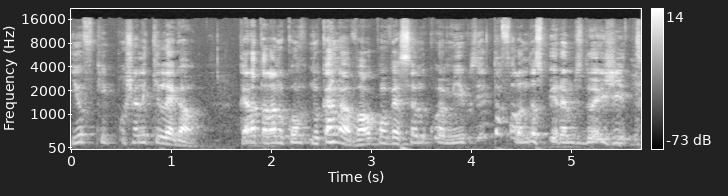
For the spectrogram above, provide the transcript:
E eu fiquei, poxa, olha que legal. O cara tá lá no, no carnaval conversando com amigos e ele tá falando das pirâmides do Egito.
